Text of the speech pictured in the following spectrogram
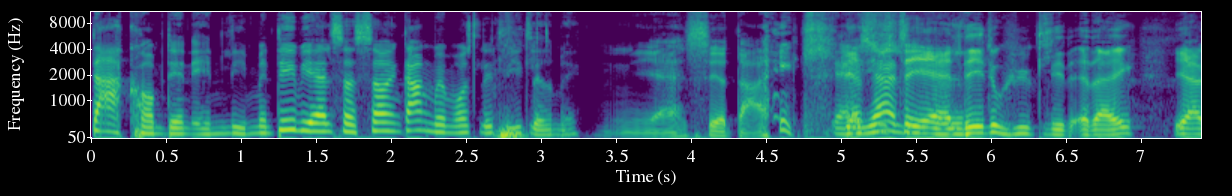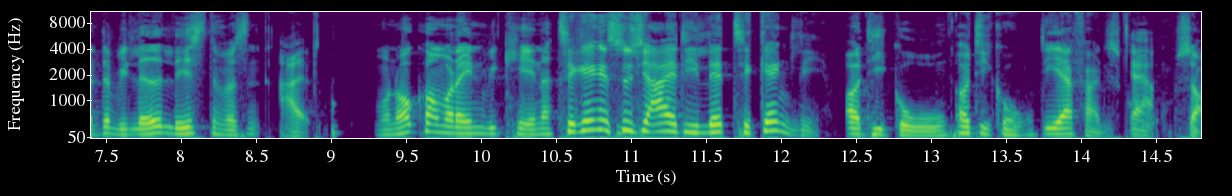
der kom den endelig. Men det er vi altså så en gang med også lidt ligeglade med. Ja, ser dig. Ja, jeg jeg synes, er det er lidt uhyggeligt, at der ikke... Ja, da vi lavede listen, var sådan, ej, hvornår kommer der en, vi kender? Til gengæld synes jeg, at de er let tilgængelige, Og de er gode. og de er gode. De er faktisk gode. Ja. Så,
